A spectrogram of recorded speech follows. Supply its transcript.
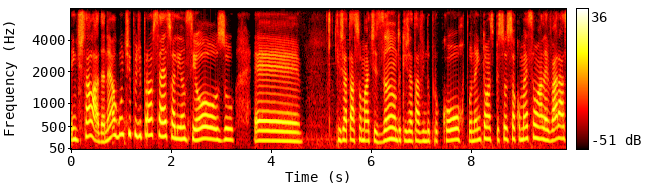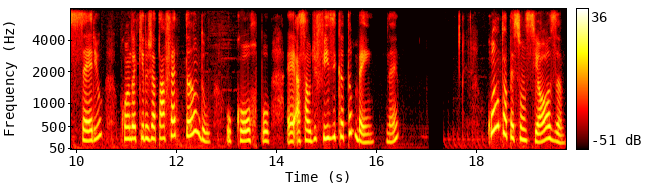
instalada, né? Algum tipo de processo ali ansioso, é, que já está somatizando, que já está vindo para o corpo, né? Então as pessoas só começam a levar a sério quando aquilo já está afetando o corpo, é, a saúde física também, né? Quanto à pessoa ansiosa,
